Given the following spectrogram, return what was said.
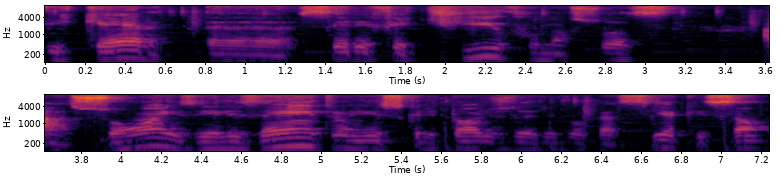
e, e quer uh, ser efetivo nas suas ações, e eles entram em escritórios de advocacia que são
